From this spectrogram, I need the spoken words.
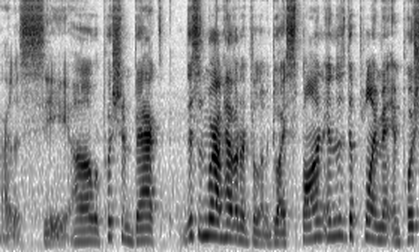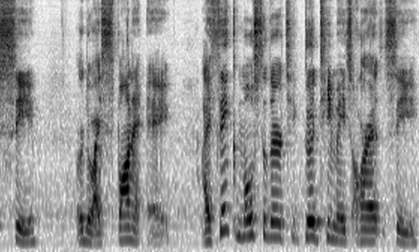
Alright, let's see. Uh, we're pushing back. This is where I'm having a dilemma. Do I spawn in this deployment and push C, or do I spawn at A? I think most of their te good teammates are at C,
